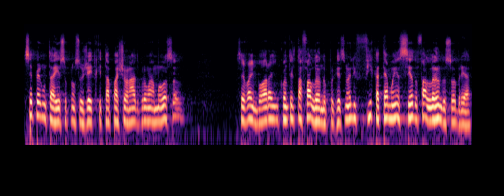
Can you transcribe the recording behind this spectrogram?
Você perguntar isso para um sujeito que está apaixonado por uma moça, você vai embora enquanto ele está falando, porque senão ele fica até amanhã cedo falando sobre ela.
